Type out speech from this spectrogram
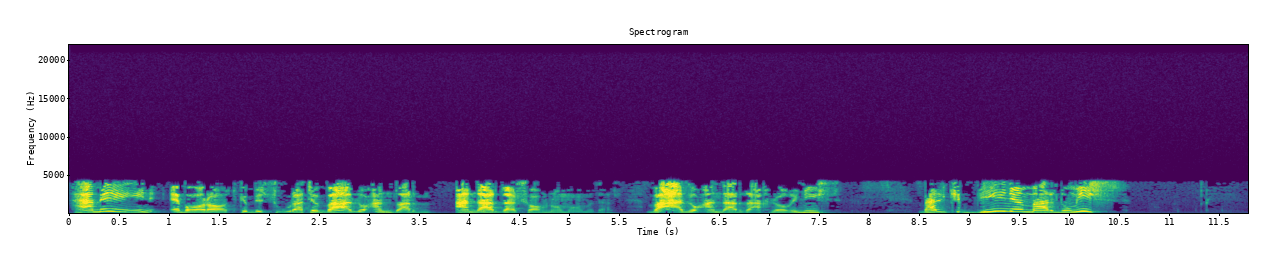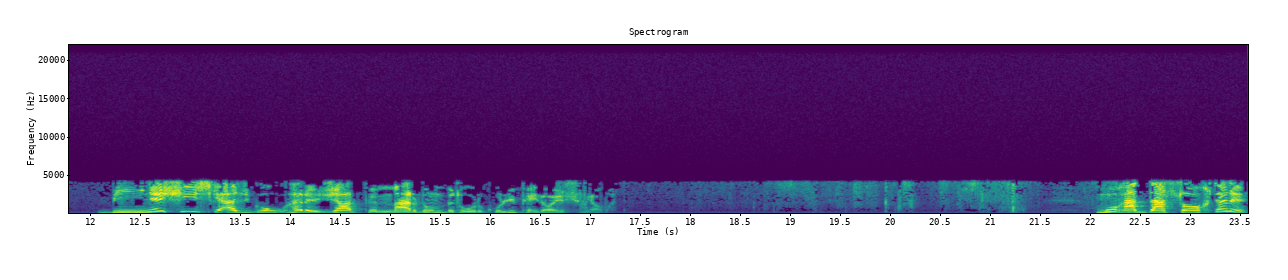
همه این عبارات که به صورت وعظ و اندرز در شاهنامه آمده است. وعظ و اندرز اخلاقی نیست بلکه دین مردمی است. بینشی است که از گوهر ژرف مردم به طور کلی پیدایش می‌یابد. مقدس ساختن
